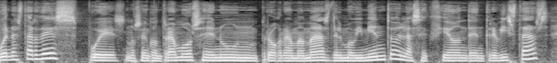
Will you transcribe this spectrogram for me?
Buenas tardes, pues nos encontramos en un programa más del movimiento, en la sección de entrevistas.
